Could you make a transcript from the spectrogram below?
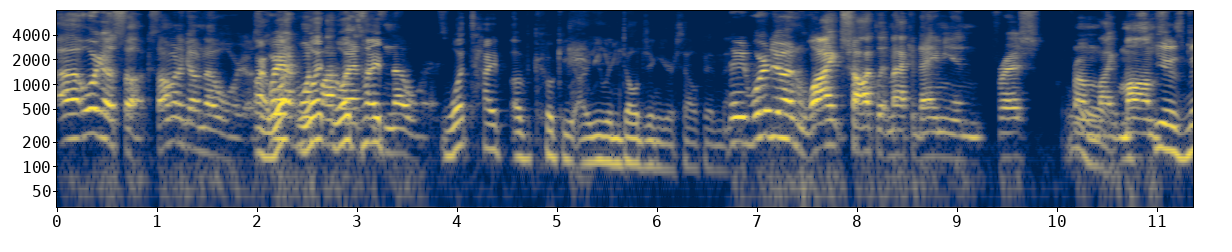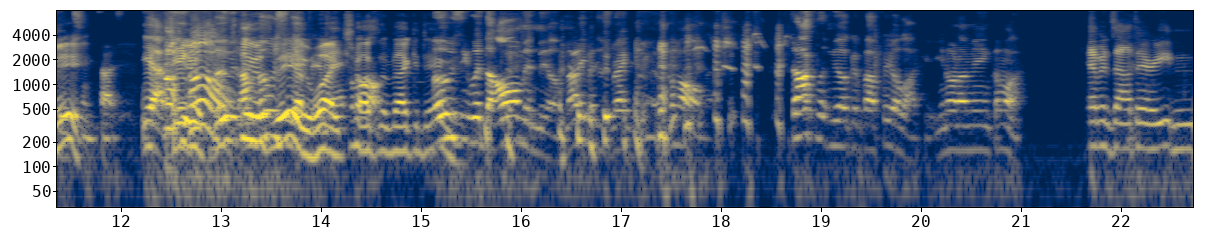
Uh, Oreos suck, so I'm gonna go no Oreos. All right, we're what- at one what- what type- it's No Oreos. What type of cookie are you indulging yourself in then? Dude, we're doing white chocolate macadamian fresh from Ooh, like mom's. excuse me. kitchen type. Yeah, Oh, big. oh, boozy- I'm bougie up here, man. Come on. macadamia. Boozy with the almond milk, not even just regular milk. Come on, man. Chocolate milk if I feel like it. You know what I mean? Come on. Kevin's out there eating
